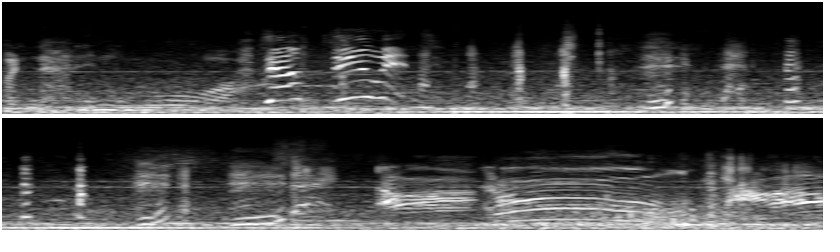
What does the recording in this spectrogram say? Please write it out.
But not anymore. Don't do it! Ah, oh, ah.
